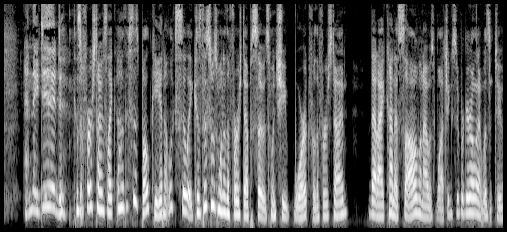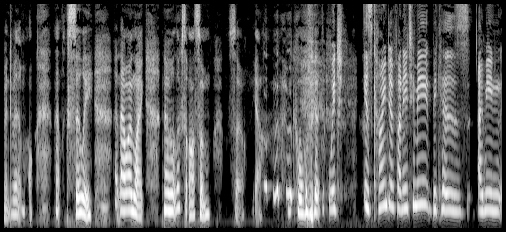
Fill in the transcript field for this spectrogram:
and they did. Because at first I was like, oh, this is bulky and it looks silly. Because this was one of the first episodes when she wore it for the first time that I kind of saw when I was watching Supergirl and I wasn't too into it. Well, that looks silly. And now I'm like, no, it looks awesome. So yeah, I'm cool with it. Which is kind of funny to me because I mean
